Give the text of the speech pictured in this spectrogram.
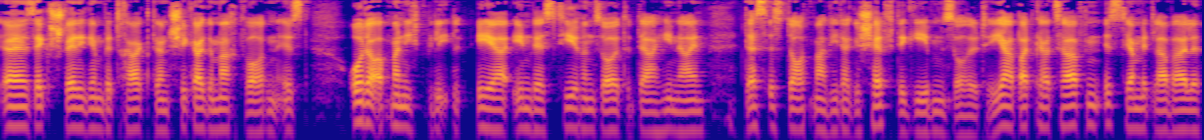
äh, sechsstelligen Betrag dann schicker gemacht worden ist oder ob man nicht eher investieren sollte da hinein, dass es dort mal wieder Geschäfte geben sollte. Ja, Bad Karlshafen ist ja mittlerweile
